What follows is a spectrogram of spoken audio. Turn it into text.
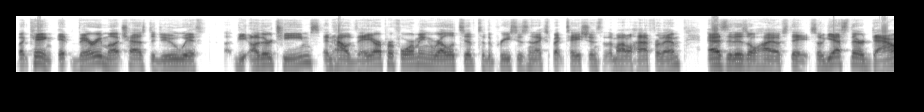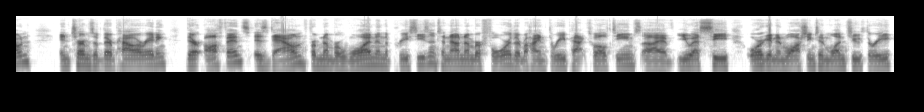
But King, it very much has to do with uh, the other teams and how they are performing relative to the preseason expectations that the model had for them, as it is Ohio State. So, yes, they're down in terms of their power rating. Their offense is down from number one in the preseason to now number four. They're behind three Pac 12 teams. I have USC, Oregon, and Washington one, two, three.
